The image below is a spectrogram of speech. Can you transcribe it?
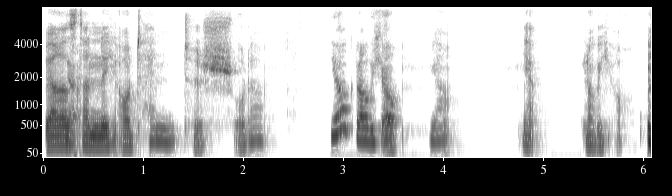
Wäre es Ja, dann nicht authentisch, oder? ja, glaube ich auch. Ja, ja, glaube ich auch.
